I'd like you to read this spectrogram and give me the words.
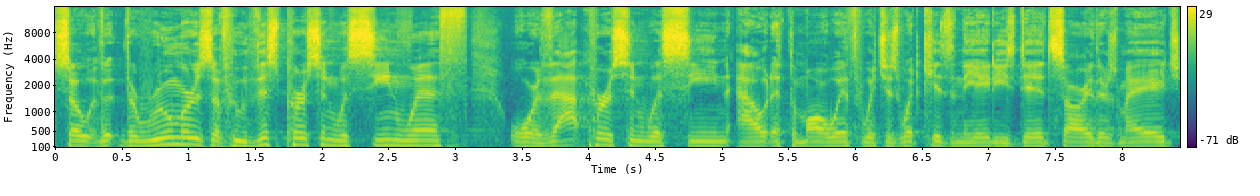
So, the, the rumors of who this person was seen with, or that person was seen out at the mall with, which is what kids in the 80s did, sorry, there's my age,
